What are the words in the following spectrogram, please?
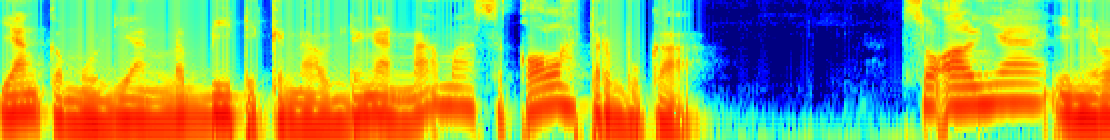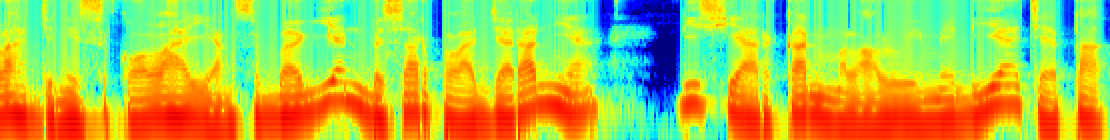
yang kemudian lebih dikenal dengan nama sekolah terbuka. Soalnya, inilah jenis sekolah yang sebagian besar pelajarannya disiarkan melalui media cetak,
